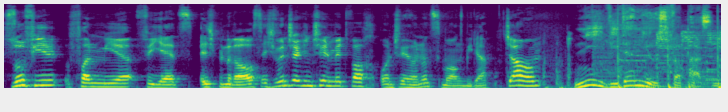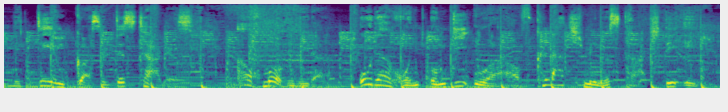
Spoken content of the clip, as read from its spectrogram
So viel von mir für jetzt. Ich bin raus. Ich wünsche euch einen schönen Mittwoch und wir hören uns morgen wieder. Ciao. Nie wieder News verpassen mit dem Gossip des Tages. Auch morgen wieder. Oder rund um die Uhr auf klatsch-tratsch.de.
